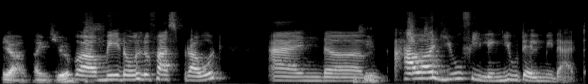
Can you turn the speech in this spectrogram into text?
Yeah, thank You've uh, made all of us proud. And um, how are you feeling? You tell me that.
